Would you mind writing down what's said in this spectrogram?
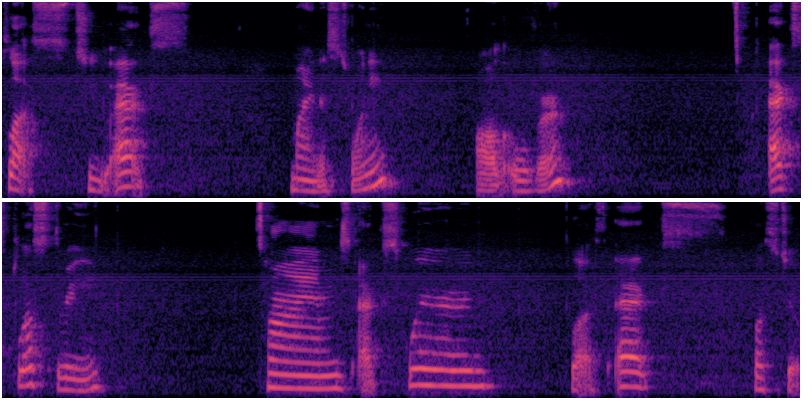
plus 2x minus 20 all over x plus 3 times x squared plus x plus 2.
